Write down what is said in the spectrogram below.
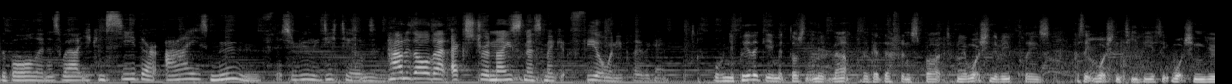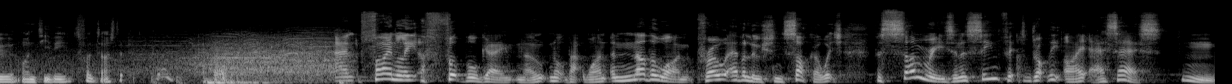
the ball in as well, you can see their eyes move. It's really detailed. How does all that extra niceness make it feel when you play the game? Well, when you play the game, it doesn't make that big a difference, but when you're watching the replays, it's like watching TV, it's like watching you on TV. It's fantastic. And finally, a football game. No, not that one. Another one. Pro Evolution Soccer, which for some reason has seen fit to drop the ISS. Hmm.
